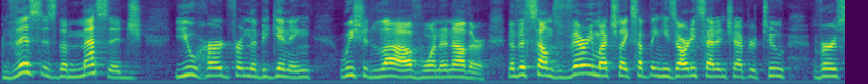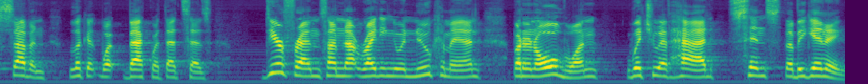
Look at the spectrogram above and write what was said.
This is the message you heard from the beginning. We should love one another. Now, this sounds very much like something he's already said in chapter 2, verse 7. Look at what, back what that says. Dear friends, I'm not writing you a new command, but an old one which you have had since the beginning.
